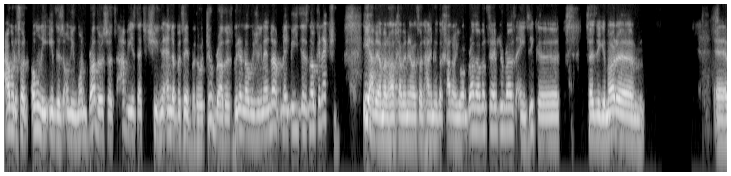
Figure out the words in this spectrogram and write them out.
I would have thought only if there's only one brother, so it's obvious that she's going to end up with him. But there were two brothers. We don't know where she's going to end up. Maybe there's no connection. Says the Gemara. Um, Uh,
